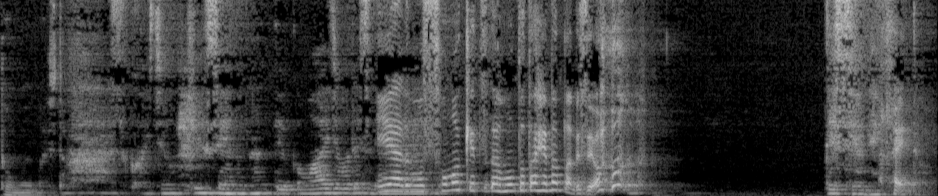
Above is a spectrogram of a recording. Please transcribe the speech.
と思いました。ああ、すごい上級生のなんていうかもう愛情ですね。いや、でもその決断本当大変だったんですよ。ですよね、きっと。はい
